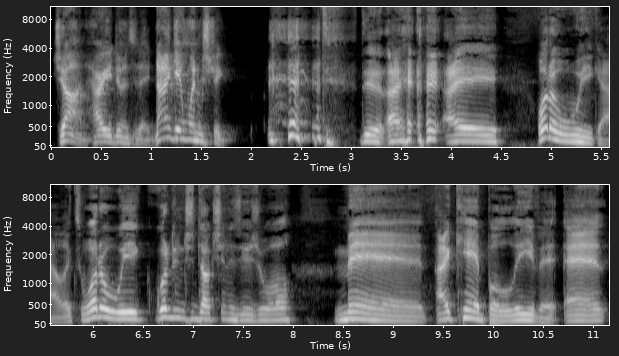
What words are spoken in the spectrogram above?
John, how are you doing today? Nine game winning streak. Dude, I, I, I, what a week, Alex. What a week. What an introduction as usual. Man, I can't believe it. And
